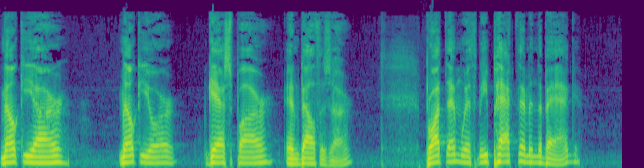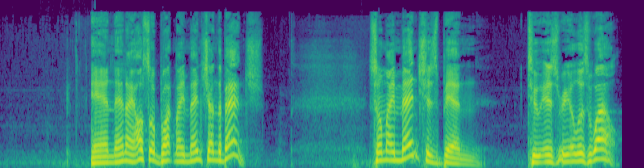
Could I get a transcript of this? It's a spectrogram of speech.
Melchior, Melchior, Gaspar, and Balthazar. Brought them with me. Packed them in the bag. And then I also brought my mensch on the bench. So my mensch has been to Israel as well.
